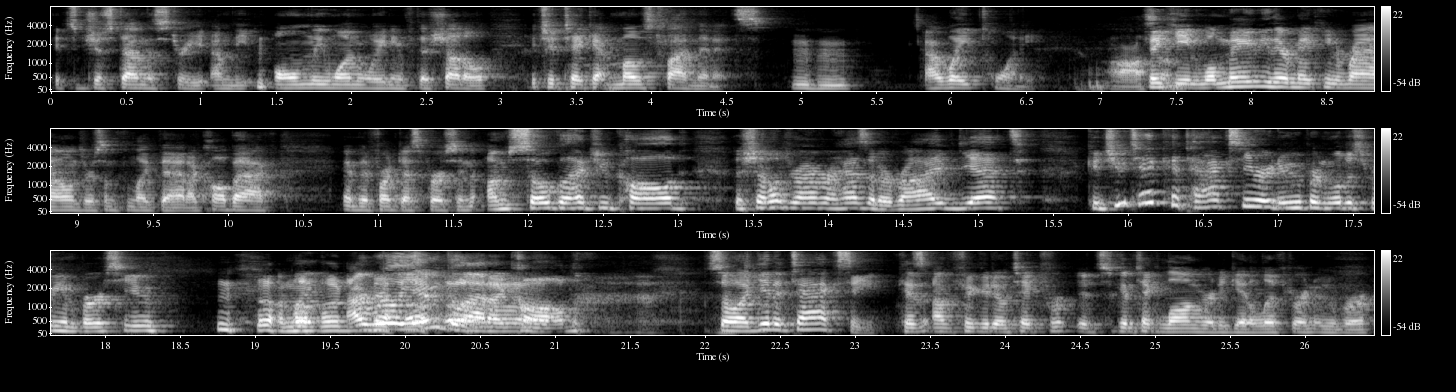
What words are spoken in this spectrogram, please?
it's just down the street. I'm the only one waiting for the shuttle. It should take at most five minutes. Mm-hmm. I wait 20. Awesome. Thinking, well, maybe they're making rounds or something like that. I call back, and the front desk person, I'm so glad you called. The shuttle driver hasn't arrived yet. Could you take a taxi or an Uber and we'll just reimburse you? I'm like, Oh, I really am glad I called. So I get a taxi because I'm figured it'll take for it's going to take longer to get a Lyft or an Uber.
